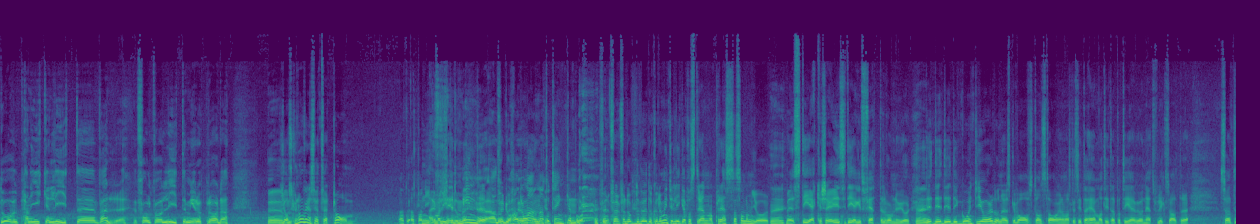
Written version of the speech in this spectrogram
då var väl paniken lite värre. Folk var lite mer upprörda. Jag skulle nog vilja säga tvärtom. Att, att paniken Nej, var lite mindre. ja, för då hade de annat att tänka på. För, för, för då, då, då kunde de inte ligga på stränderna och pressa som de gör. Nej. Med steker sig i sitt eget fett eller vad de nu gör. Det, det, det, det går inte att göra då när det ska vara avståndstagande man ska sitta hemma och titta på tv och Netflix och allt det där. Så att,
